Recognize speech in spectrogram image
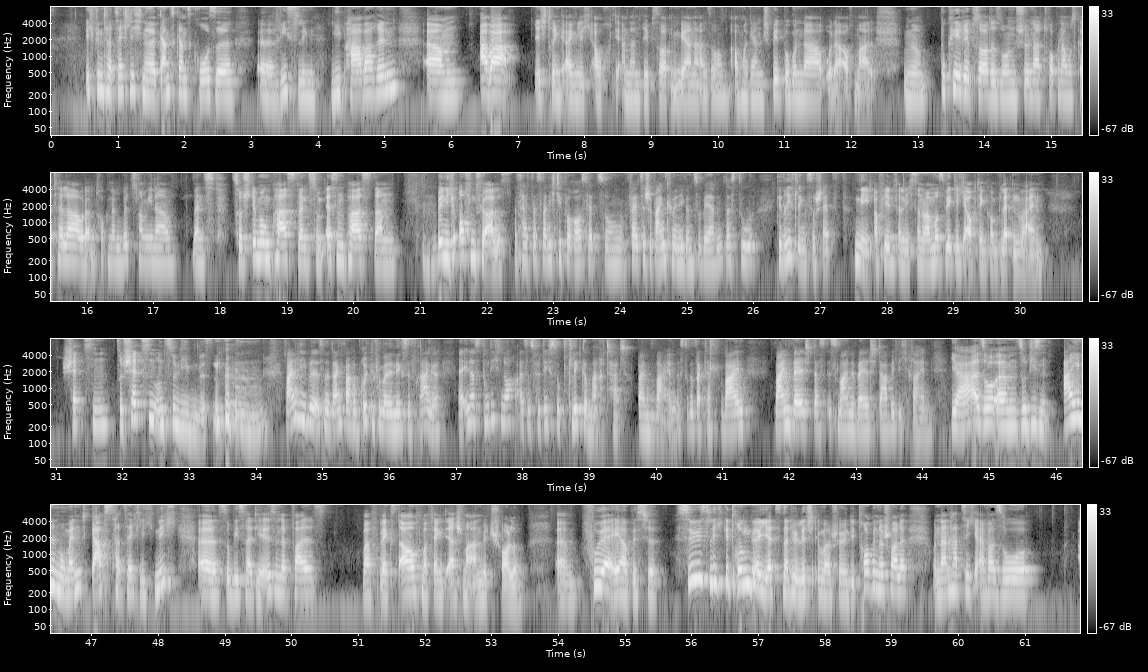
Ich bin tatsächlich eine ganz, ganz große äh, Riesling-Liebhaberin. Ähm, aber ich trinke eigentlich auch die anderen Rebsorten gerne. Also auch mal gerne Spätburgunder oder auch mal eine Bouquet-Rebsorte, so ein schöner trockener Muscatella oder ein trockener Gewürztraminer. Wenn es zur Stimmung passt, wenn es zum Essen passt, dann mhm. bin ich offen für alles. Das heißt, das war nicht die Voraussetzung, pfälzische Weinkönigin zu werden, dass du den Riesling so schätzt? Nee, auf jeden Fall nicht, sondern man muss wirklich auch den kompletten Wein schätzen, zu schätzen und zu lieben wissen. Mhm. Weinliebe ist eine dankbare Brücke für meine nächste Frage. Erinnerst du dich noch, als es für dich so Klick gemacht hat beim Wein, dass du gesagt hast, Wein, Weinwelt, das ist meine Welt, da will ich rein? Ja, also ähm, so diesen einen Moment gab es tatsächlich nicht, äh, so wie es halt hier ist in der Pfalz. Man wächst auf, man fängt erstmal an mit Scholle. Ähm, früher eher ein bisschen süßlich getrunken, jetzt natürlich immer schön die trockene Scholle. Und dann hat sich einfach so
